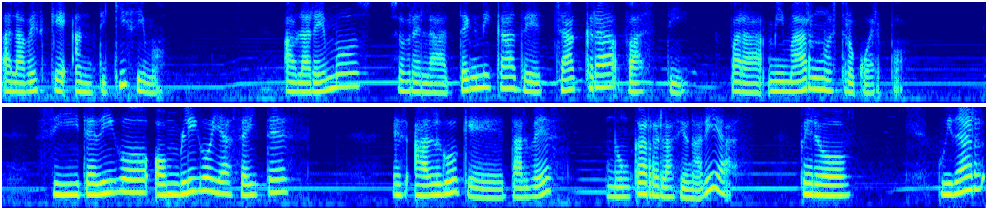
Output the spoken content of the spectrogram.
a la vez que antiquísimo. Hablaremos sobre la técnica de chakra vasti para mimar nuestro cuerpo. Si te digo ombligo y aceites, es algo que tal vez nunca relacionarías, pero cuidar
